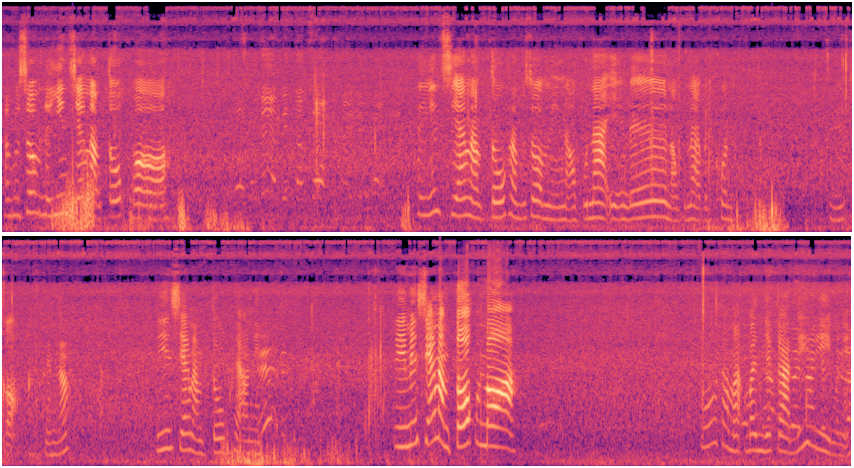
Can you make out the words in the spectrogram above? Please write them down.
ท่านผู้ชมได้ยินเสียงน้ำตกบ่ ได้ยินเสียงน้ำตกท่านผู้ชมนี่น้องปุนาเองเด้อน้องปุนาเป็นคนถือเกาะเป็นเนาะได้ยินเสียงน้ำตกแถวนี้นี่เป็นเสียงน้ำตกมันบ่โอ้ทำบรรยากาศดีดีมันนี่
